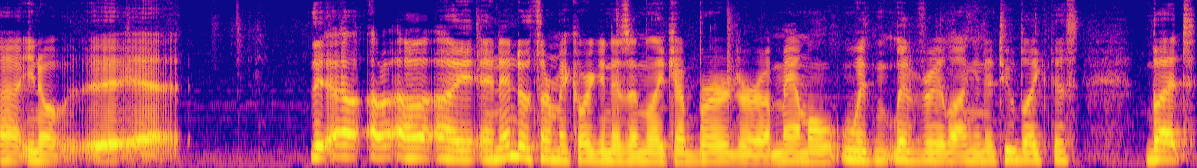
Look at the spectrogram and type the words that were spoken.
uh, you know uh, the, uh, uh, uh, an endothermic organism like a bird or a mammal wouldn't live very long in a tube like this. But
